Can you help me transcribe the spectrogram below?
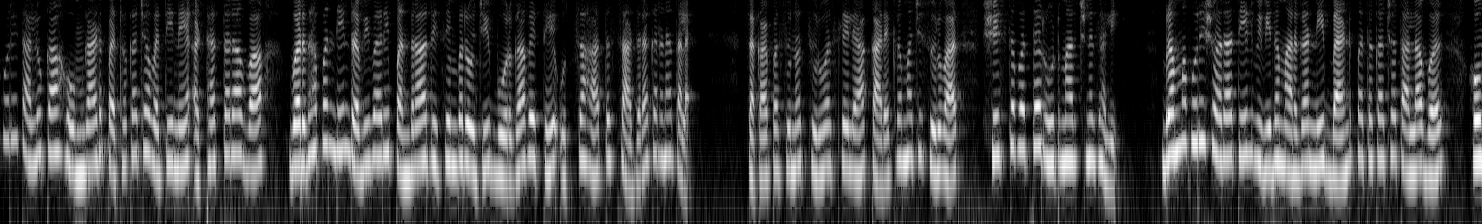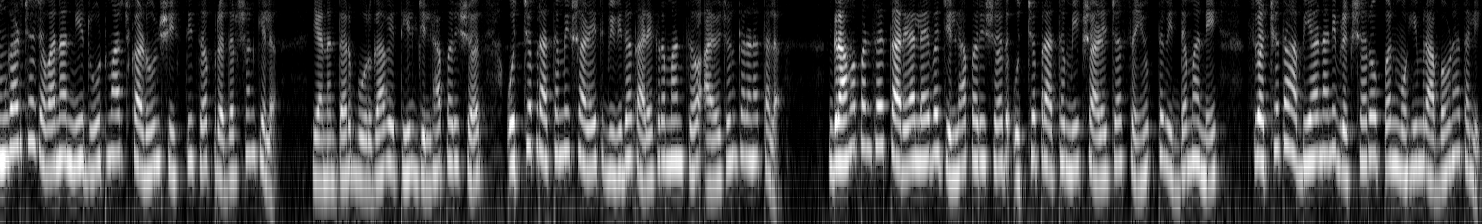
ब्रह्मपुरी तालुका home guard पथकाच्या वतीने अठ्याहत्तरावा वर्धापन दिन रविवारी पंधरा डिसेंबर रोजी बोरगाव येथे उत्साहात साजरा करण्यात आलाय. सकाळपासूनच सुरू असलेल्या कार्यक्रमाची सुरुवात शिस्तबद्ध रूट मार्चने झाली. ब्रह्मपुरी शहरातील विविध मार्गांनी बँड पथकाच्या तालावर होमगार्डच्या जवानांनी रूट मार्च काढून शिस्तीचं प्रदर्शन केलं. यानंतर बोरगाव येथील जिल्हा परिषद उच्च प्राथमिक शाळेत विविध कार्यक्रमांचं आयोजन करण्यात आलं. ग्रामपंचायत कार्यालय व जिल्हा परिषद उच्च प्राथमिक शाळेच्या संयुक्त विद्यमाने स्वच्छता अभियान आणि वृक्षारोपण मोहीम राबवण्यात आली.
